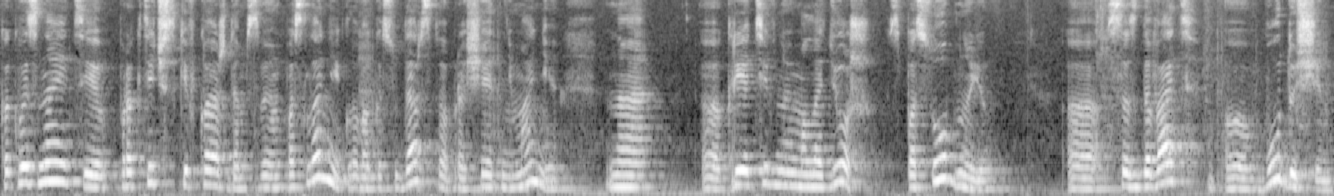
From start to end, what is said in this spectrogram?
Как вы знаете, практически в каждом своем послании глава государства обращает внимание на э, креативную молодежь, способную создавать э, в будущем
